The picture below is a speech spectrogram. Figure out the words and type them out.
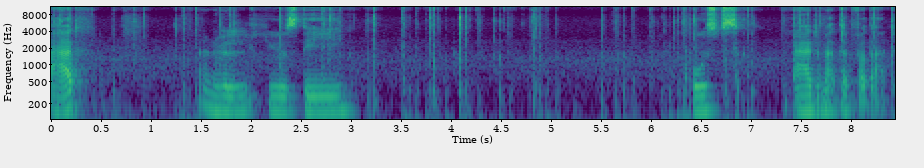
add and we'll use the posts add method for that.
